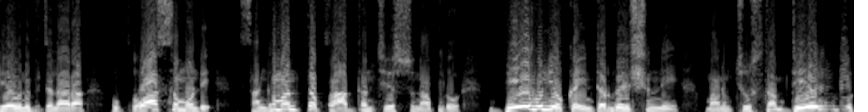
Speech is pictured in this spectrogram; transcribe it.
దేవుని బిడ్డలారా ఉపవాసం ఉండి సంఘమంతా ప్రార్థన చేస్తున్నప్పుడు దేవుని యొక్క ఇంటర్వేషన్ని మనం చూస్తాం. దేవుడు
